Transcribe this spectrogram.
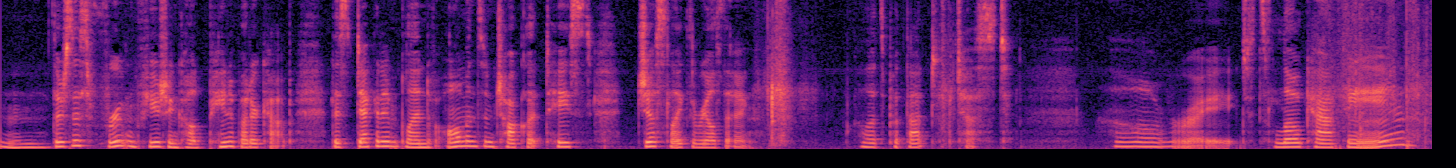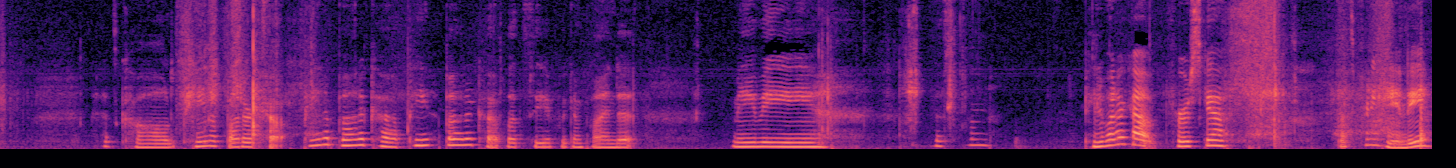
Mm, there's this fruit infusion called Peanut Butter Cup. This decadent blend of almonds and chocolate tastes just like the real thing. Let's put that to the test. All right, it's low caffeine. It's called Peanut Butter Cup. Peanut Butter Cup, Peanut Butter Cup. Let's see if we can find it. Maybe this one? Peanut Butter Cup, first guess. That's pretty handy.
